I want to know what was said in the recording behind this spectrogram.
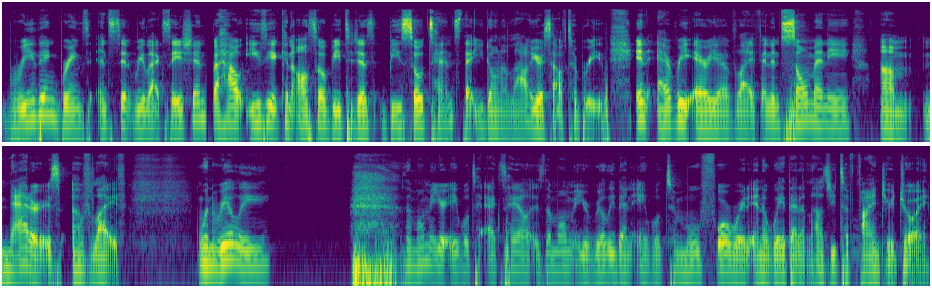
breathing brings instant relaxation, but how easy it can also be to just be so tense that you don't allow yourself to breathe in every area of life and in so many um, matters of life. When really, the moment you're able to exhale is the moment you're really then able to move forward in a way that allows you to find your joy.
